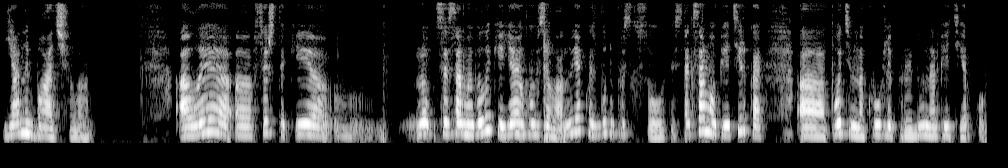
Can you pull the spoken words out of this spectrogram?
я не бачила. Але е, все ж таки е, ну, це саме великий, я його взяла. Ну, якось буду пристосовуватись. Так само п'ятірка, потім на круглі перейду на п'ятірку.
